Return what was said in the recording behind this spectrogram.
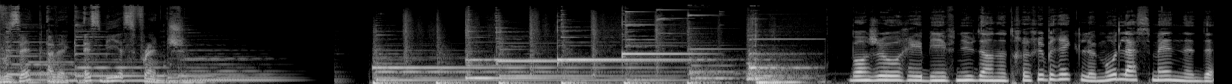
Vous êtes avec SBS French. Bonjour et bienvenue dans notre rubrique Le mot de la semaine de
